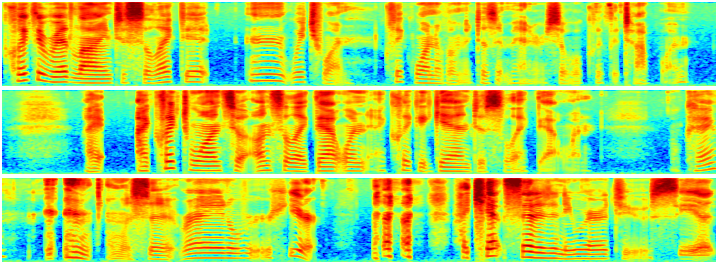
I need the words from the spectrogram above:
click the red line to select it. Mm, which one? Click one of them, it doesn't matter. So we'll click the top one. I I clicked one to unselect that one. I click again to select that one. Okay, I'm going to set it right over here. I can't set it anywhere to see it.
